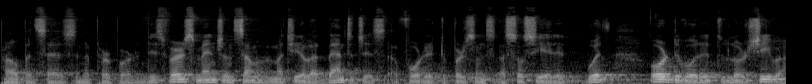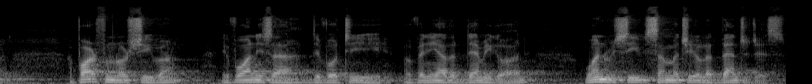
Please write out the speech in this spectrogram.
Prabhupada says in the purport, this verse mentions some of the material advantages afforded to persons associated with or devoted to Lord Shiva. Apart from Lord Shiva, if one is a devotee of any other demigod, one receives some material advantages.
